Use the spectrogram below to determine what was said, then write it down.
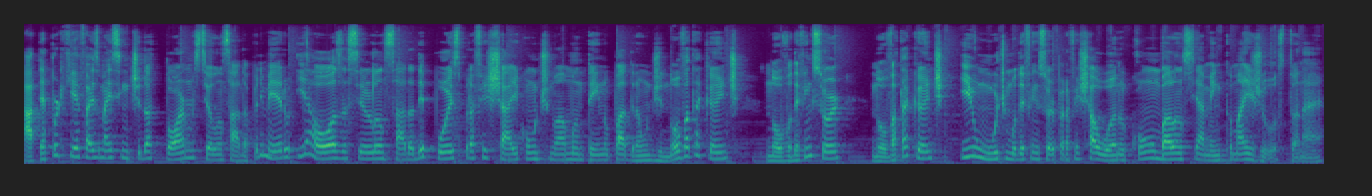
Até porque faz mais sentido a Torm ser lançada primeiro e a Osa ser lançada depois para fechar e continuar mantendo o padrão de novo atacante, novo defensor, novo atacante e um último defensor para fechar o ano com um balanceamento mais justo, né?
